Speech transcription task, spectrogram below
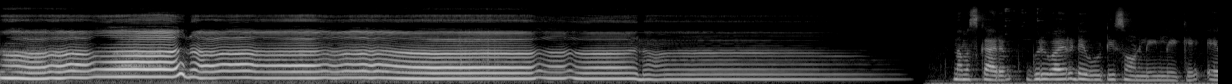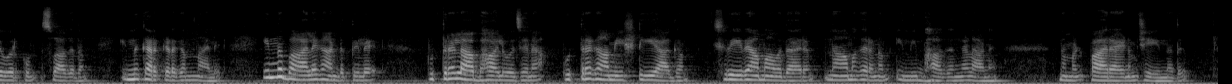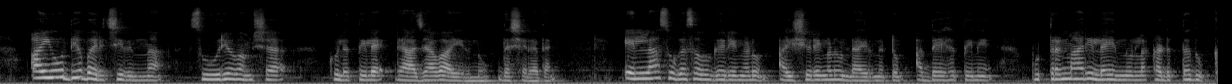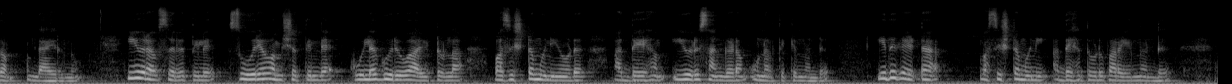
നമസ്കാരം. ഗുരുവായൂർ ഡെവോട്ടീസ് ഓൺലൈനിലേക്ക് ഏവർക്കും സ്വാഗതം. ഇന്ന് കർക്കിടകം നാല്. ഇന്ന് ബാലകാണ്ഡത്തിലെ പുത്രലാഭാലോചന പുത്രകാമേഷ്ടി യാഗം ശ്രീരാമാവതാരം നാമകരണം എന്നീ ഭാഗങ്ങളാണ് നമ്മൾ പാരായണം ചെയ്യുന്നത്. അയോധ്യ ഭരിച്ചിരുന്ന സൂര്യവംശ കുലത്തിലെ രാജാവായിരുന്നു ദശരഥൻ. എല്ലാ സുഖ സൗകര്യങ്ങളും ഐശ്വര്യങ്ങളും ഉണ്ടായിരുന്നിട്ടും അദ്ദേഹത്തിന് പുത്രന്മാരില്ല എന്നുള്ള കടുത്ത ദുഃഖം ഉണ്ടായിരുന്നു. ഈ ഒരു അവസരത്തിൽ സൂര്യവംശത്തിന്റെ കുലഗുരുവായിട്ടുള്ള വസിഷ്ഠമുനിയോട് അദ്ദേഹം ഈ ഒരു സങ്കടം ഉണർത്തിക്കുന്നുണ്ട്. ഇത് കേട്ട വസിഷ്ഠമുനി അദ്ദേഹത്തോട് പറയുന്നുണ്ട്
